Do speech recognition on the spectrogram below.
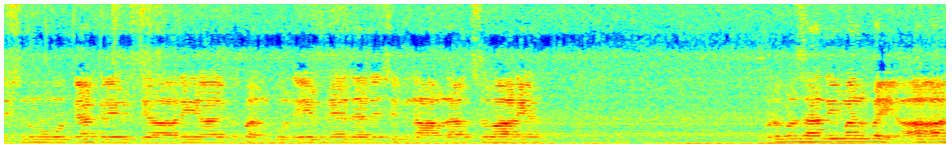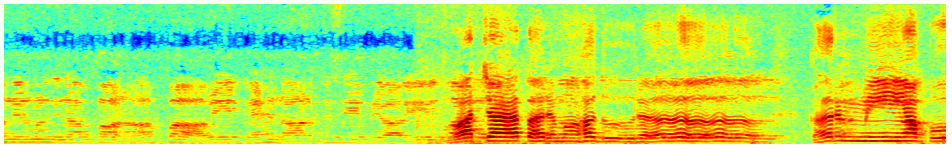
ਜਿਸਨੂੰ ਮੂਰਤਿਆ ਕਰੇ ਵਿਚਾਰਿਆ ਇੱਕ ਭਰਮ ਭੁਲੇ ਫਿਰੇ ਦੇ ਲਿਸ਼ਕ ਨਾਮ ਦਾ ਸਵਾਰਿਆ। ਗੁਰੂ ਪ੍ਰਸਾਦੀ ਮਨ ਭਇਆ ਨਿਰਮਲ ਜਿਨਾ ਭਾਣਾ ਭਾਵੇ ਕਹਿ ਨਾਨਕ ਸੇ ਪਿਆਰੇ ਵਾਚੈ ਧਰਮ ਹਦੂਰ ਕਰਮੀ ਆਪੋ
